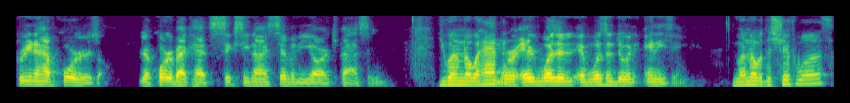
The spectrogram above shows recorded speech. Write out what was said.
three and a half quarters, their quarterback had 69, 70 yards passing. You want to know what happened? it wasn't it wasn't doing anything. You want to know what the shift was?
